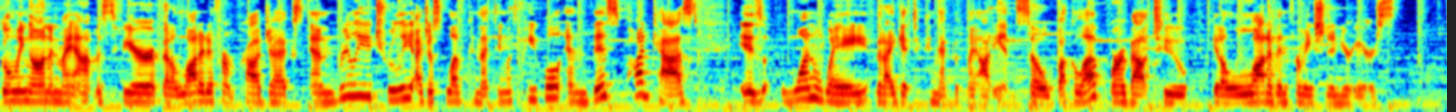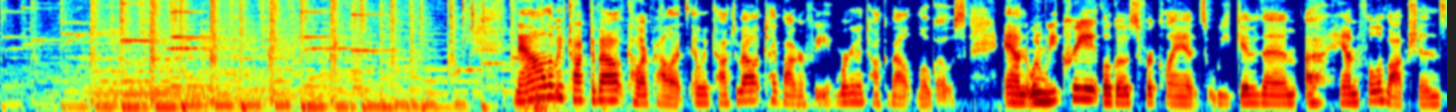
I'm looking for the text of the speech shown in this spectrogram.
going on in my atmosphere, I've got a lot of different projects, and really, truly, I just love connecting with people. And this podcast is one way that I get to connect with my audience. So buckle up, we're about to get a lot of information in your ears. Now that we've talked about color palettes and we've talked about typography, we're going to talk about logos. And when we create logos for clients, we give them a handful of options.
